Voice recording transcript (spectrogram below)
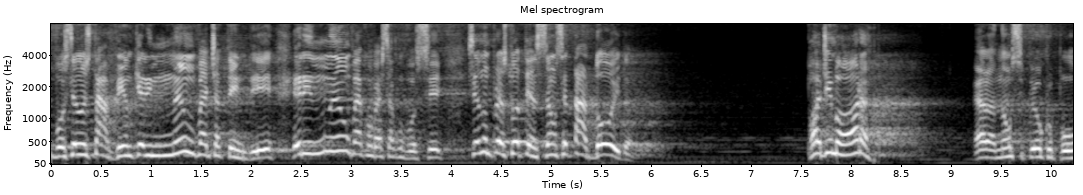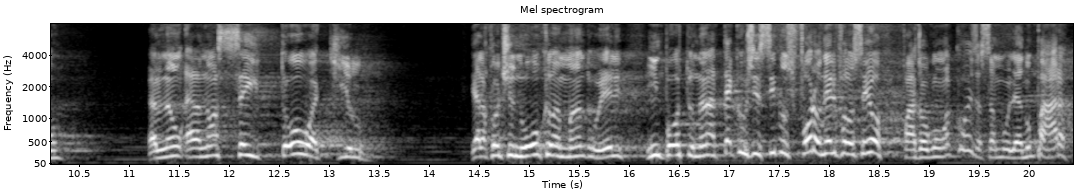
você não está vendo que ele não vai te atender, ele não vai conversar com você, você não prestou atenção, você está doida. Pode ir embora. Ela não se preocupou, ela não, ela não aceitou aquilo, e ela continuou clamando ele, importunando, até que os discípulos foram nele e falaram: Senhor, faz alguma coisa, essa mulher não para,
